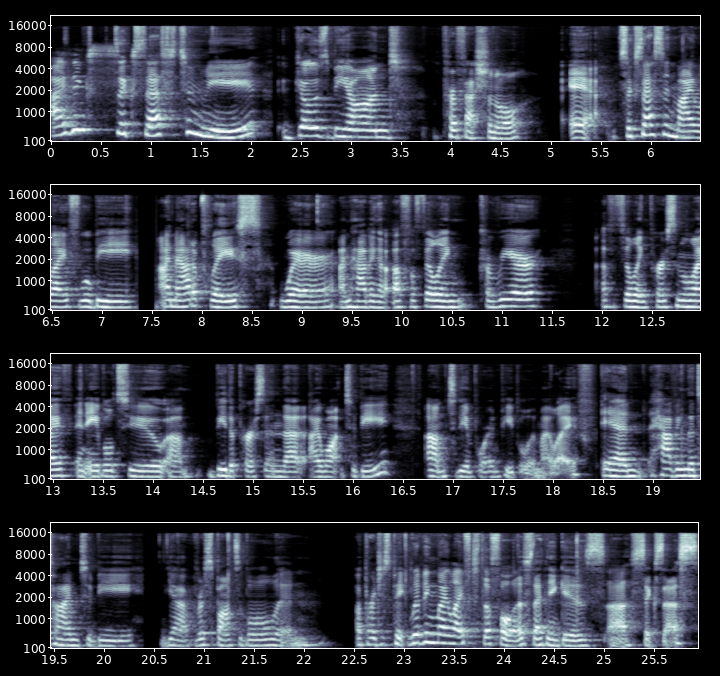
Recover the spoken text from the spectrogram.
I think success to me goes beyond professional. Uh, success in my life will be I'm at a place where I'm having a, a fulfilling career, a fulfilling personal life, and able to um, be the person that I want to be um, to the important people in my life. And having the time to be, yeah, responsible and a participate living my life to the fullest i think is uh, success.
